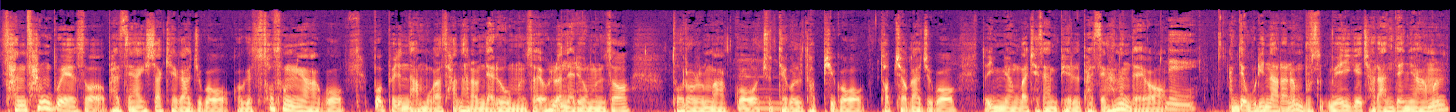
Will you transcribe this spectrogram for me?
산 상부에서 발생하기 시작해가지고 거기서 소송류하고 뽑혀진 나무가 산 하나로 내려오면서 흘러내려오면서 도로를 막고 음. 주택을 덮이고 덮쳐가지고 또 인명과 재산 피해를 발생하는데요. 네. 근데 우리나라는 무슨 왜 이게 잘 안 되냐 하면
